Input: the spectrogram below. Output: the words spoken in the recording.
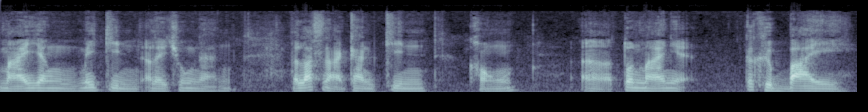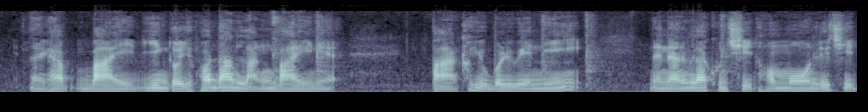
ไม้ยังไม่กินอะไรช่วงนั้นแต่ลักษณะการกินของออต้นไม้เนี่ยก็คือใบนะครับใบยิ่งโดยเฉพาะด้านหลังใบเนี่ยปากเขาอยู่บริเวณนี้ ดังนั้นเวลาคุณฉีดฮอร์โมนหรือฉีด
